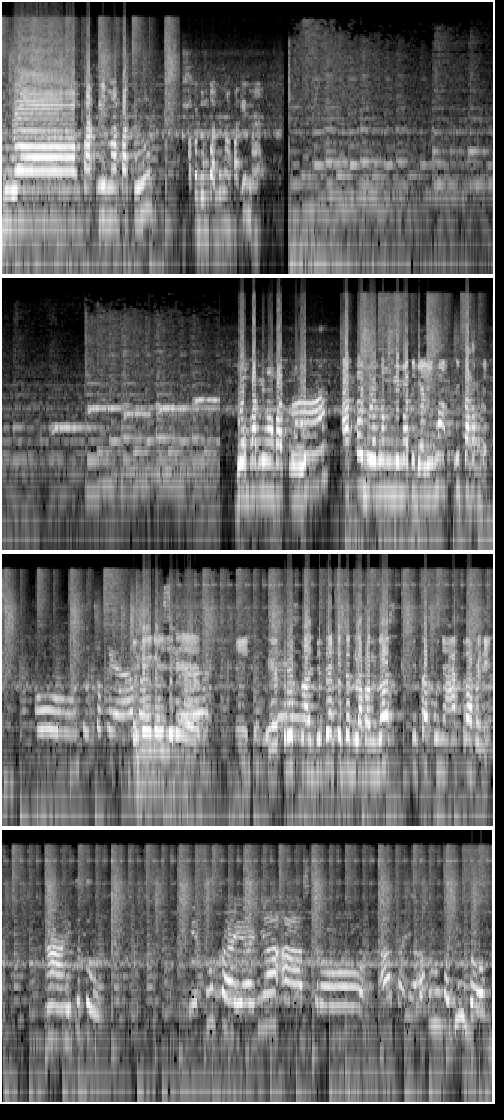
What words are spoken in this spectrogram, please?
dua empat lima empat puluh apa dua empat lima empat lima dua empat lima empat puluh atau dua enam lima tiga lima ini cakep nih cocok ya. bergaya-gaya jadi ya. nih oke terus selanjutnya kita 18 kita punya Astra apa nih Nah, itu tuh. Itu kayaknya Astro apa ya? Aku lupa juga, Om.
